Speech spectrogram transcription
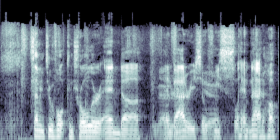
72 volt controller and uh, and Battery. battery. So if we slam that up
